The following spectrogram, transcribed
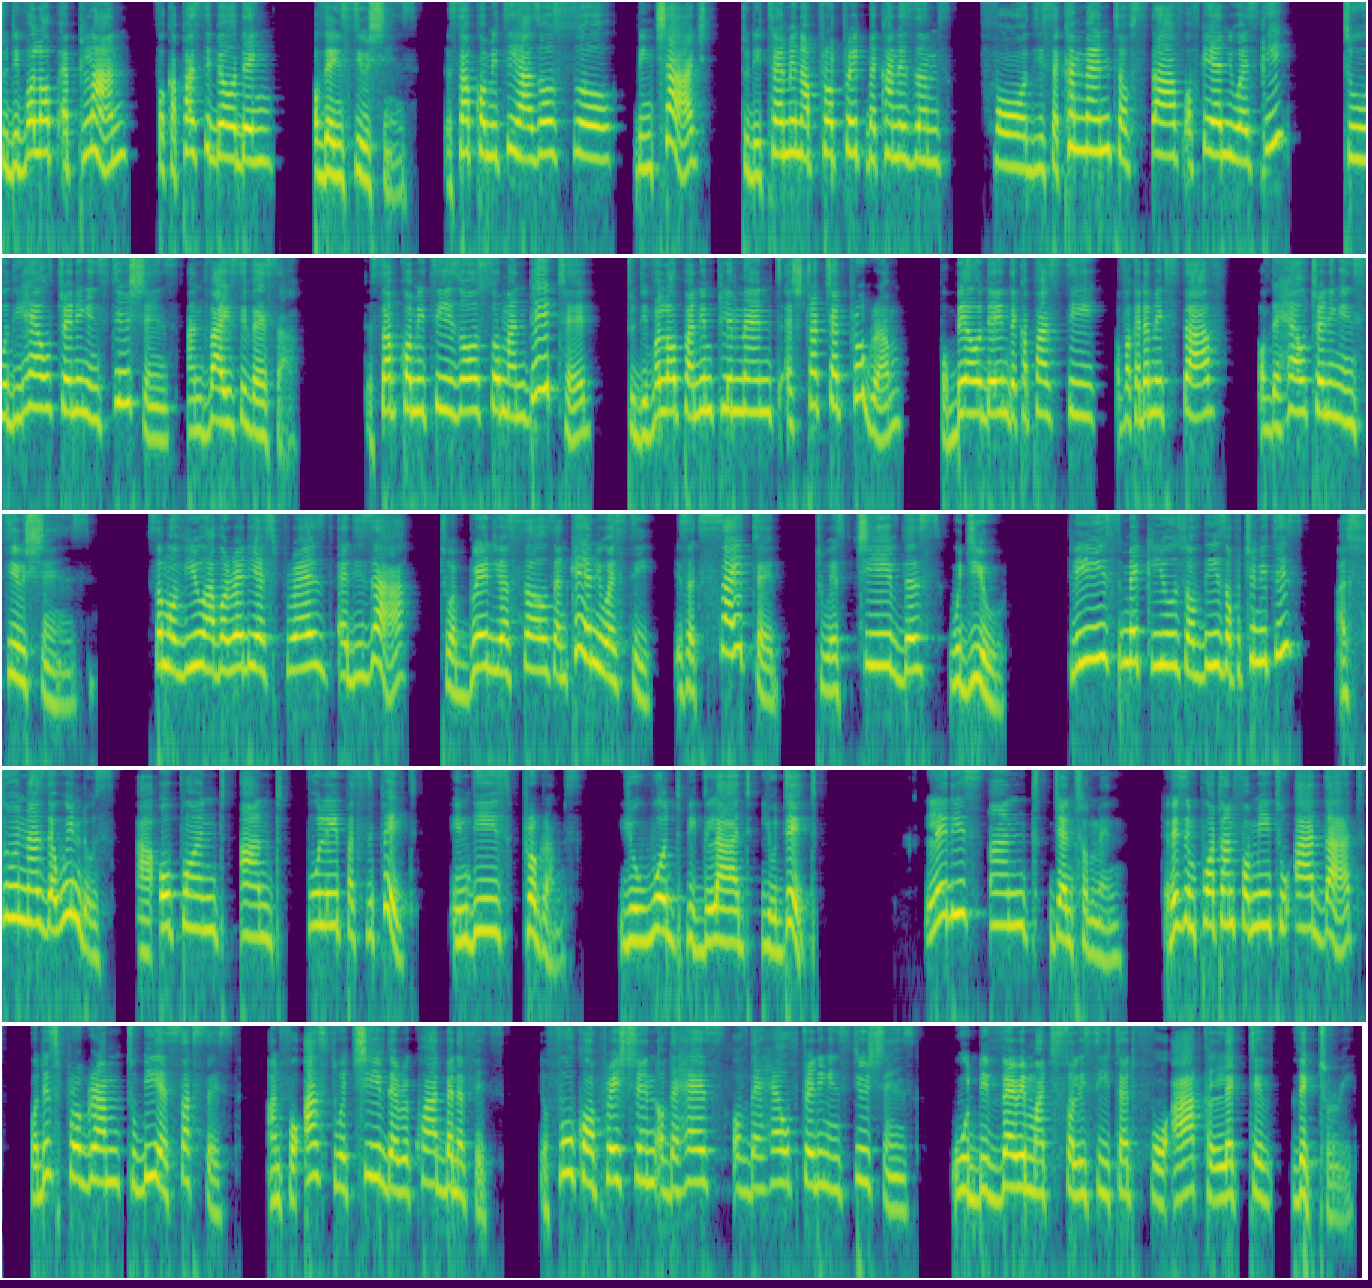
to develop a plan for capacity building of the institutions. The subcommittee has also been charged to determine appropriate mechanisms for the secondment of staff of KNUST to the health training institutions and vice versa. The subcommittee is also mandated to develop and implement a structured program for building the capacity of academic staff of the health training institutions. Some of you have already expressed a desire to upgrade yourselves, and KNUST is excited to achieve this with you. Please make use of these opportunities as soon as the windows are opened and fully participate in these programs. You would be glad you did. Ladies and gentlemen, it is important for me to add that for this program to be a success and for us to achieve the required benefits, the full cooperation of the heads of the health training institutions would be very much solicited for our collective victory.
